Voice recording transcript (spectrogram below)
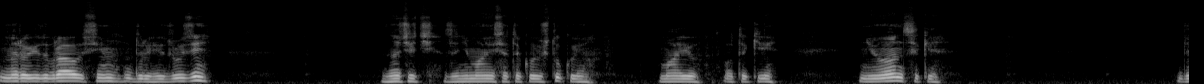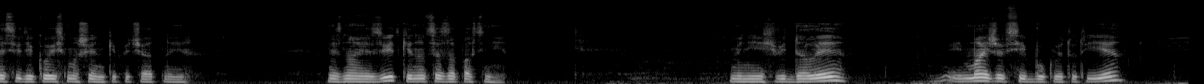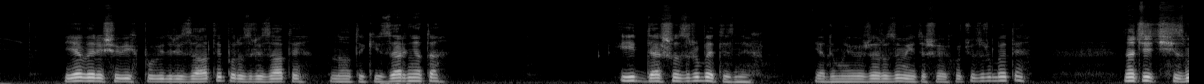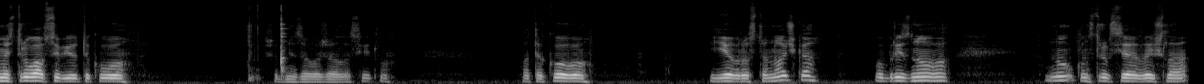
Мирові добра усім, дорогі друзі. Значить, займаюся такою штукою. Маю отакі нюансики. Десь від якоїсь машинки печатної. Не знаю звідки, але це запасні. Мені їх віддали. І майже всі букви тут є. Я вирішив їх повідрізати, порозрізати на такі зернята і дещо зробити з них. Я думаю, ви вже розумієте, що я хочу зробити. Значить, змайстрував собі отакого, щоб не заважало світло. Отакого євростаночка обрізного. Ну, конструкція вийшла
